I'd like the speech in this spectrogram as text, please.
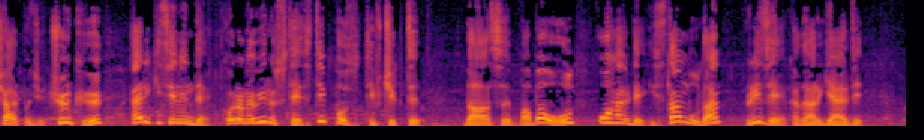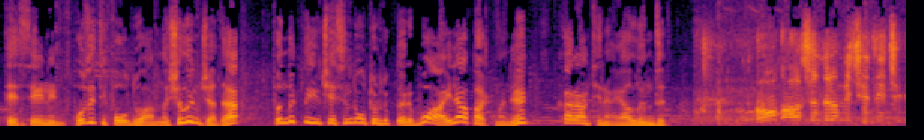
Çarpıcı çünkü her ikisinin de koronavirüs testi pozitif çıktı. Dahası baba oğul o halde İstanbul'dan Rize'ye kadar geldi. Testlerinin pozitif olduğu anlaşılınca da Fındıklı ilçesinde oturdukları bu aile apartmanı karantinaya alındı. Babam ağır sendrom geçirdiği için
